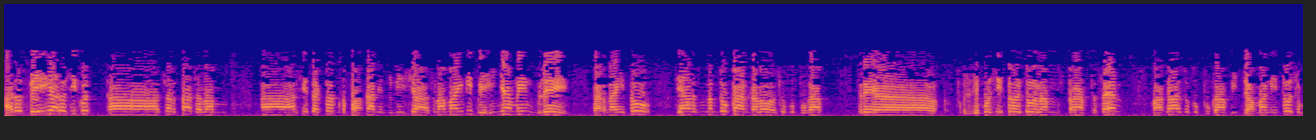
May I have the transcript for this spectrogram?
Harus BI harus ikut uh, serta dalam uh, arsitektur perbankan Indonesia. Selama ini BI-nya main blade. Karena itu dia harus menentukan kalau suku bunga uh, deposito itu 6,5 persen, maka suku bunga pinjaman itu 9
